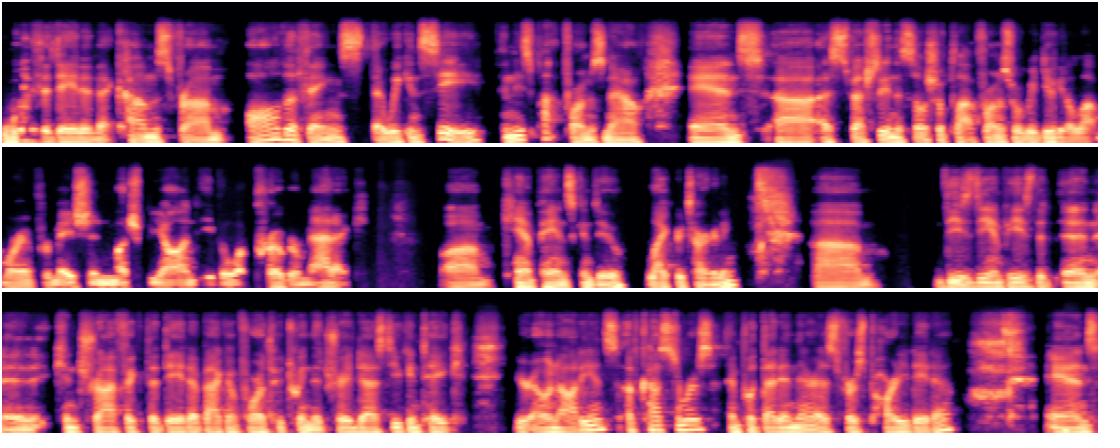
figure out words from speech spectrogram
with the data that comes from all the things that we can see in these platforms now. And uh, especially in the social platforms where we do get a lot more information, much beyond even what programmatic um, campaigns can do, like retargeting. Um, these DMPs that and, and, can traffic the data back and forth between the trade desk. You can take your own audience of customers and put that in there as first party data and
